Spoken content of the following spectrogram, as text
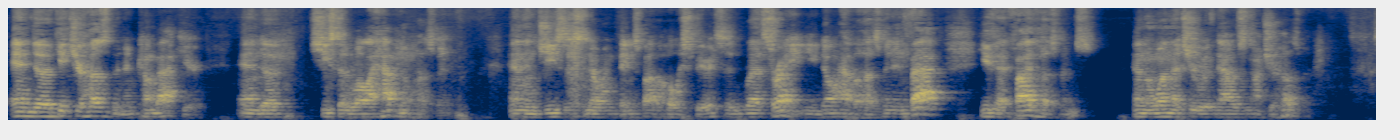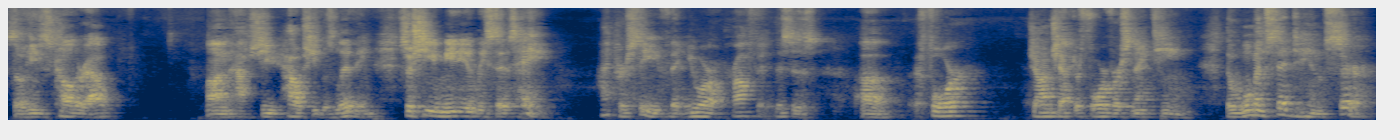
and uh, get your husband and come back here. And uh, she said, Well, I have no husband. And then Jesus, knowing things by the Holy Spirit, said, That's right, you don't have a husband. In fact, you've had five husbands, and the one that you're with now is not your husband. So he's called her out on how she how she was living. So she immediately says, Hey, I perceive that you are a prophet. This is uh, 4, John chapter 4, verse 19. The woman said to him, Sir,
